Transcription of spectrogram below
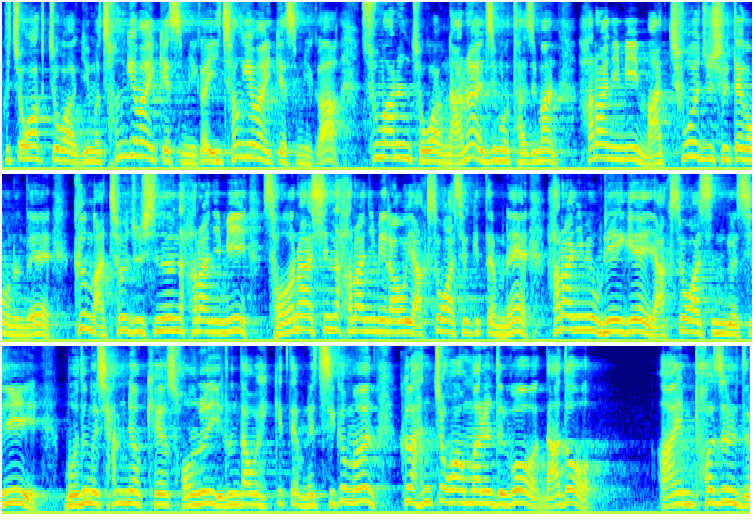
그 조각 조각이 뭐 천 개만 있겠습니까? 이천 개만 있겠습니까? 수많은 조각, 나는 알지 못하지만 하나님이 맞추어 주실 때가 오는데 그 맞춰 주시는 하나님이 선하신 하나님이라고 약속하셨기 때문에 하나님이 우리에게 약속하신 것이 모든 것이 합력해서 선을 이룬다고 했기 때문에 지금은 그 한 조각만을 들고 나도 I'm puzzled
